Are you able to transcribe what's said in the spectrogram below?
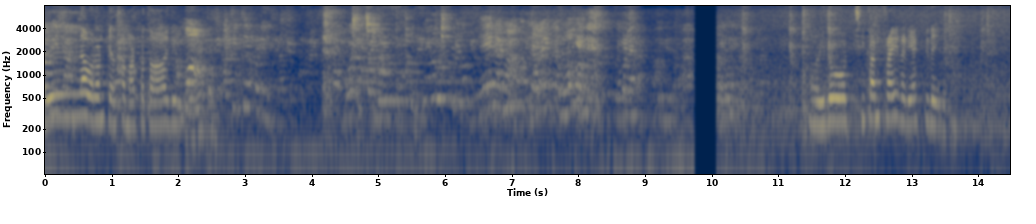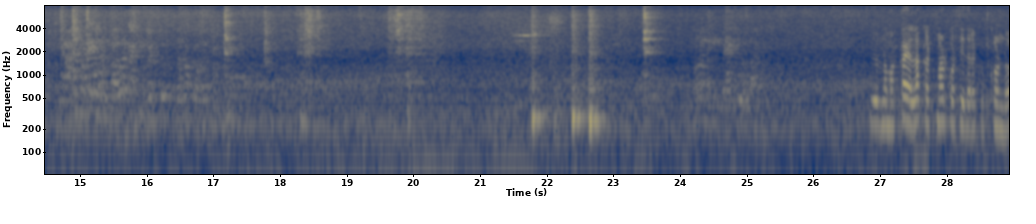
ಎಲ್ಲ ಒಂದೊಂದು ಕೆಲಸ ಮಾಡ್ಕೊತಾ ಇದ್ದೀವಿ ಇದು ಚಿಕನ್ ಫ್ರೈ ರೆಡಿ ಆಗ್ತಿದೆ ಇದು ಇವ್ರು ನಮ್ಮ ಅಕ್ಕ ಎಲ್ಲ ಕಟ್ ಮಾಡ್ಕೊಡ್ತಿದ್ದಾರೆ ಕುತ್ಕೊಂಡು.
